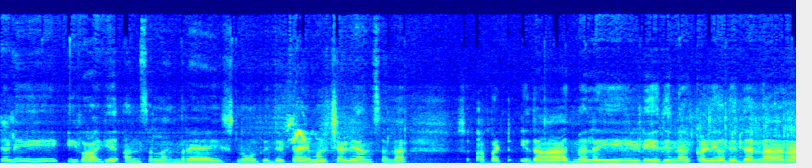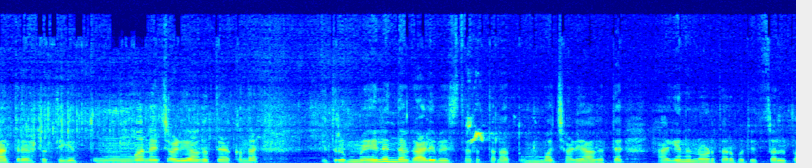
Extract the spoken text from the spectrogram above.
ಚಳಿ ಇವಾಗ ಅನಿಸಲ್ಲ, ಅಂದರೆ ಈ ಸ್ನೋ ಬಿದ್ದಿದ್ದ ಟೈಮಲ್ಲಿ ಚಳಿ ಅನಿಸಲ್ಲ. ಬಟ್ ಇದಾದಮೇಲೆ ಈ ಇಡೀ ದಿನ ಕಳೆಯೋದಿದ್ದಲ್ಲ ರಾತ್ರಿ ಅಷ್ಟೊತ್ತಿಗೆ ತುಂಬಾ ಚಳಿ ಆಗುತ್ತೆ. ಯಾಕಂದರೆ ಇದ್ರ ಮೇಲಿಂದ ಗಾಳಿ ಬೀಸ್ತಾ ಇರುತ್ತಲ್ಲ, ತುಂಬ ಚಳಿ ಆಗುತ್ತೆ. ಹಾಗೇನೆ ನೋಡ್ತಾ ಇರ್ಬೋದು ಸ್ವಲ್ಪ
